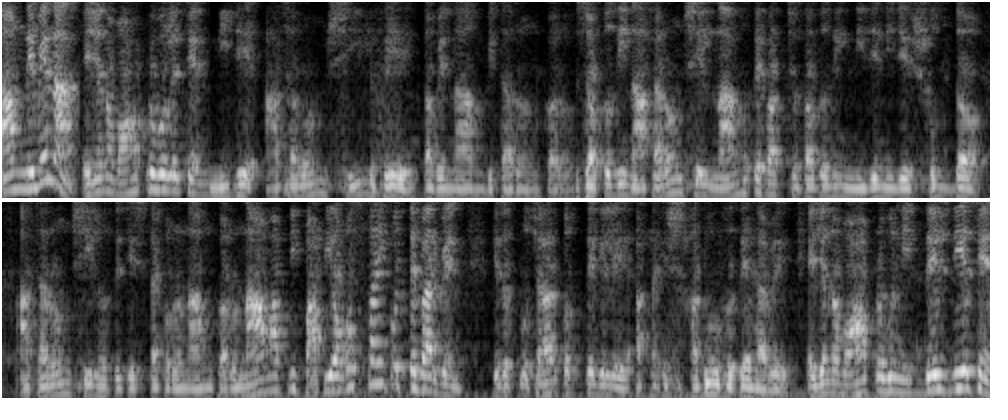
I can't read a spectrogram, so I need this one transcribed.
নাম নেবে না। এই জন্য মহাপ্রভু বলেছেন, নিজে আচরণশীল হয়ে তবে নাম বিতরণ করো। যতদিন আচরণশীল না হতে পারছ, ততদিন নিজে নিজে শুদ্ধ আচরণশীল হতে চেষ্টা করো, নাম করো। নাম আপনি পাপী অবস্থায় করতে পারবেন, কিন্তু প্রচার করতে গেলে আপনাকে সাধু হতে হবে। এই জন্য মহাপ্রভু নির্দেশ দিয়েছেন,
